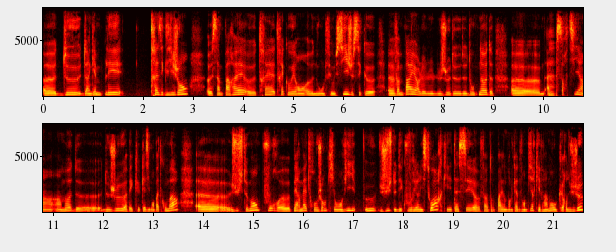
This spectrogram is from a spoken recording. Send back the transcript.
euh, de d'un gameplay très exigeant, euh, ça me paraît euh, très très cohérent. Nous on le fait aussi. Je sais que Vampire, le, jeu de, de Dontnod, a sorti un, mode de jeu avec quasiment pas de combat, justement pour permettre aux gens qui ont envie eux juste de découvrir l'histoire, qui est assez, par exemple dans le cas de Vampire, qui est vraiment au cœur du jeu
